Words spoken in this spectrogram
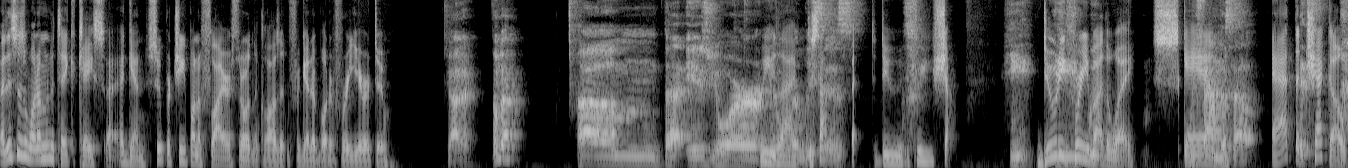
I, this is one I'm going to take a case uh, again, super cheap on a flyer, throw it in the closet, and forget about it for a year or two. Got it. Okay. Um, that is your We like releases. to do free shop. He Duty he- free, we- by the way. Scam. We found this out. At the checkout,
